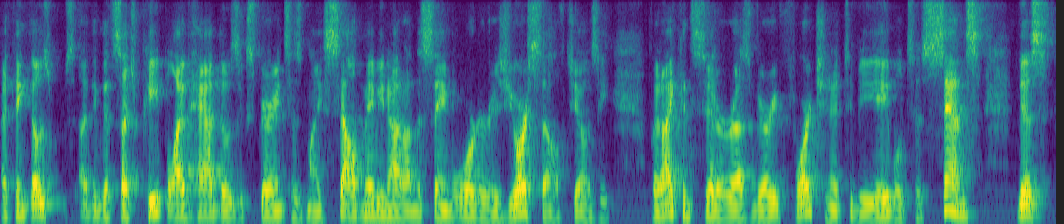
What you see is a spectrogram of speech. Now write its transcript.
I think those I think that such people I've had those experiences myself, maybe not on the same order as yourself, Josie, but I consider us very fortunate to be able to sense this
